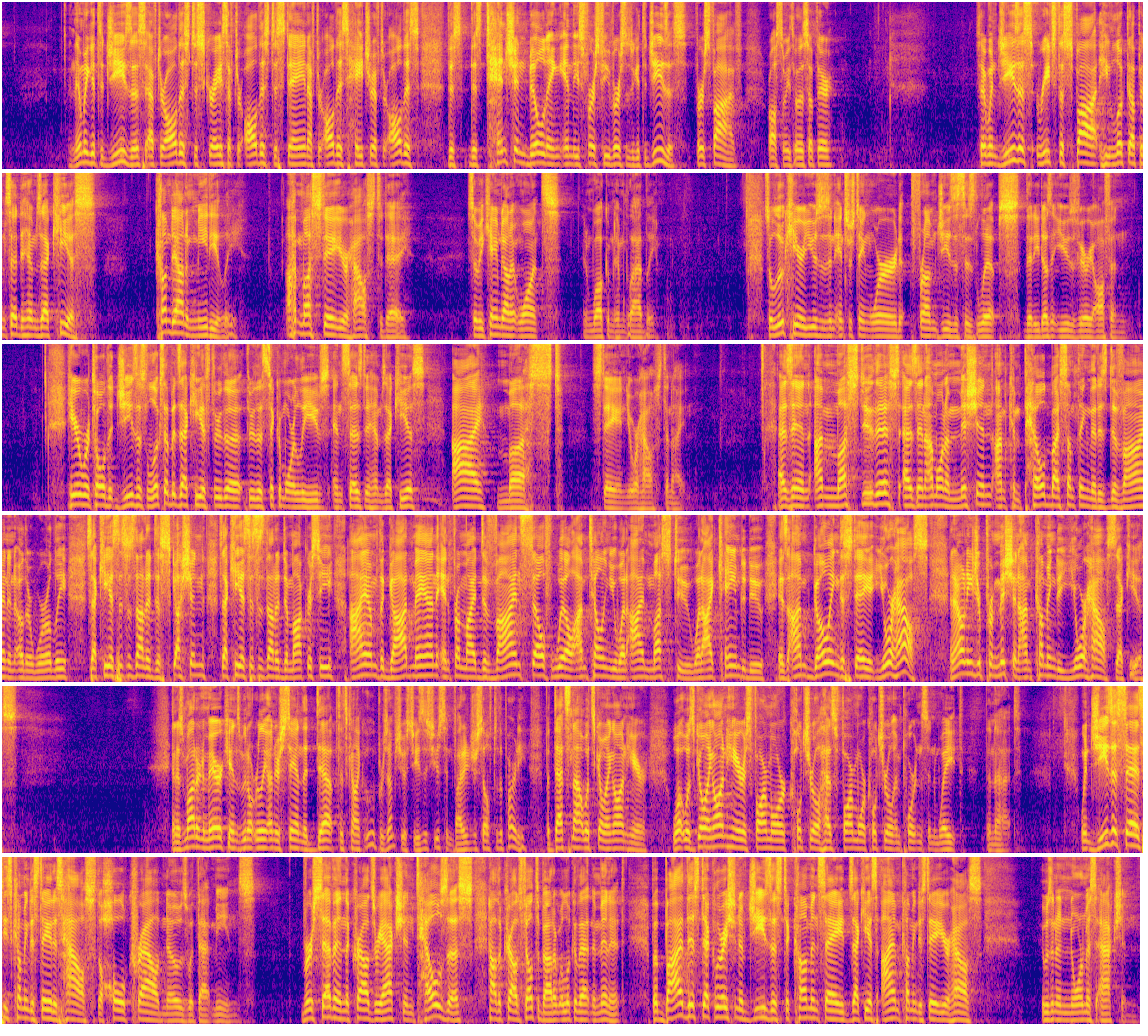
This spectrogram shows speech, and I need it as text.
And then we get to Jesus after all this disgrace, after all this disdain, after all this hatred, after all this, this, this tension building in these first few verses, we get to Jesus. Verse 5. Ross, let me throw this up there. Said, when Jesus reached the spot, he looked up and said to him, Zacchaeus, come down immediately. I must stay at your house today. So he came down at once and welcomed him gladly. So Luke here uses an interesting word from Jesus' lips that he doesn't use very often. Here we're told that Jesus looks up at Zacchaeus through the, through the sycamore leaves and says to him, Zacchaeus, I must stay in your house tonight as in, I must do this, as in, I'm on a mission, I'm compelled by something that is divine and otherworldly. Zacchaeus, this is not a discussion. Zacchaeus, this is not a democracy. I am the God man, and from my divine self will, I'm telling you what I must do, what I came to do, is I'm going to stay at your house. And I don't need your permission, I'm coming to your house, Zacchaeus. And as modern Americans, we don't really understand the depth. It's kind of like, ooh, presumptuous, Jesus, you just invited yourself to the party. But that's not what's going on here. What was going on here is far more cultural, has far more cultural importance and weight than that. When Jesus says he's coming to stay at his house, the whole crowd knows what that means. Verse 7, the crowd's reaction tells us how the crowd felt about it. We'll look at that in a minute. But by this declaration of Jesus to come and say, Zacchaeus, I am coming to stay at your house, it was an enormous action.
